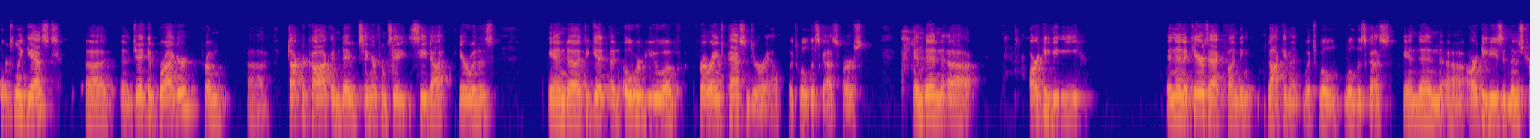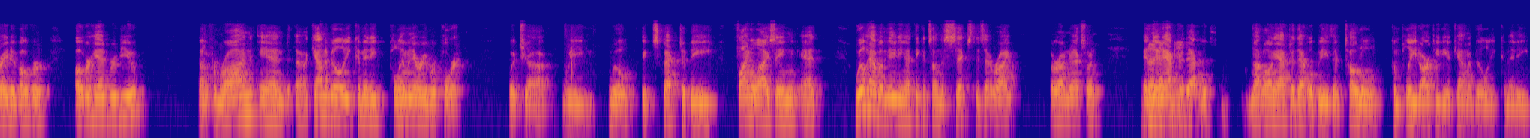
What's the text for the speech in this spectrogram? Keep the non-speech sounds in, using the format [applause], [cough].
fortunately guests, uh, uh, Jacob Riger from uh, DRCOG and David Singer from C- CDOT here with us. And uh, to get an overview of Front Range Passenger Rail, which we'll discuss first. And then uh, RTD, and then a CARES Act funding document, which we'll, we'll discuss. And then uh, RTD's administrative over, overhead review uh, from Ron and uh, Accountability Committee preliminary report, which uh, we will expect to be finalizing at, we'll have a meeting, I think it's on the 6th, is that right? Or our next one? And The then next after meeting. that, will not long after that will be the total complete RTD Accountability Committee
